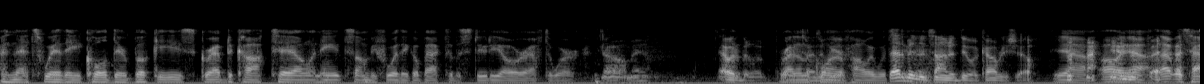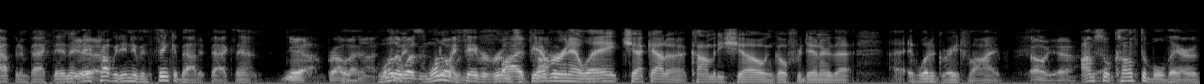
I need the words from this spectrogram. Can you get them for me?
And that's where they called their bookies, grabbed a cocktail, and ate some before they go back to the studio or after work. Oh man. That would have been a right great on the corner of Hollywood. That'd have been the time to do a comedy show. Yeah. Oh yeah. That was happening back then. They- They probably didn't even think about it back then. Yeah, probably But not. One well, of there my, wasn't one of my favorite rooms. If you're ever in comics? LA, check out a comedy show and go for dinner. That uh, what a great vibe. Oh yeah. I'm yeah. so comfortable there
